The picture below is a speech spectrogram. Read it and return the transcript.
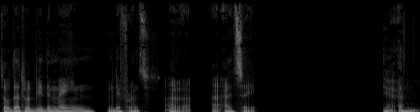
So that would be the main difference, uh, I'd say. Yeah, and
